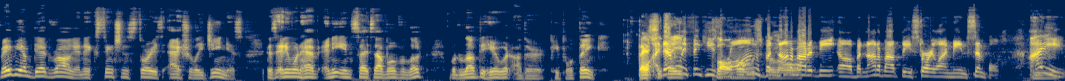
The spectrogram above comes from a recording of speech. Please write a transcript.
Maybe I'm dead wrong and Extinction Story is actually genius. Does anyone have any insights I've overlooked? Would love to hear what other people think. Well, I definitely think he's wrong, holes but not about it being, uh, but not about the storyline being simple. I, Mm-hmm.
